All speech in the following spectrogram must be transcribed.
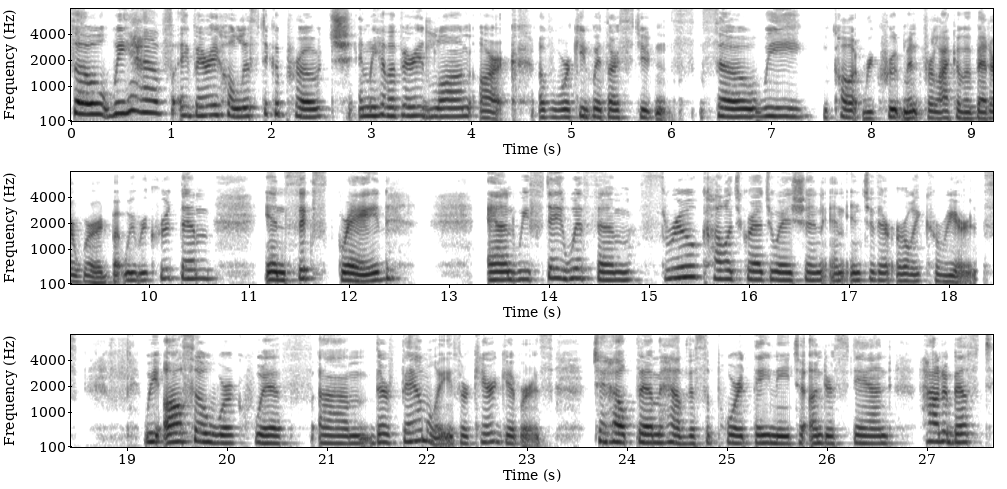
So we have a very holistic approach and we have a very long arc of working with our students. So we call it recruitment for lack of a better word, but we recruit them in sixth grade and we stay with them through college graduation and into their early careers. We also work with um, their families or caregivers to help them have the support they need to understand how to best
